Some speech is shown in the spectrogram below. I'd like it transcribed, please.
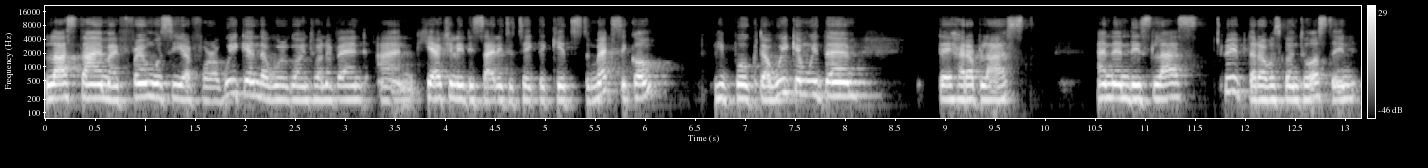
last time my friend was here for a weekend that we were going to an event and he actually decided to take the kids to Mexico. He booked a weekend with them. They had a blast. And then this last trip that I was going to Austin,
